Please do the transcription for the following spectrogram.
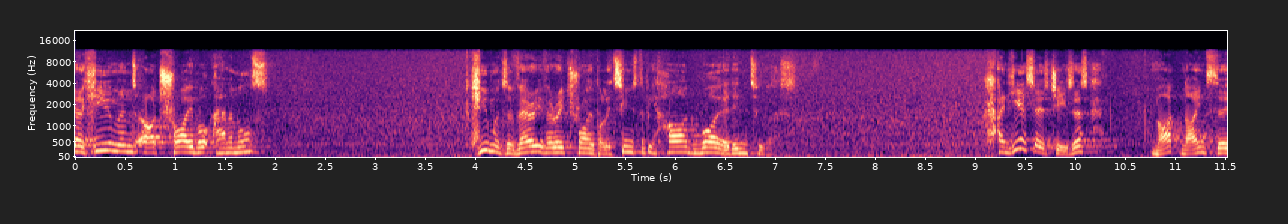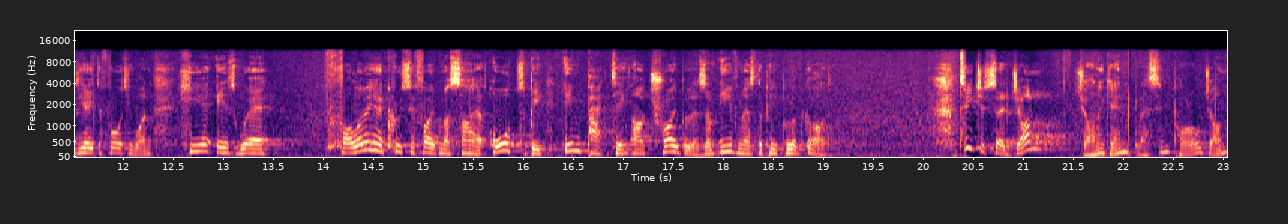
know, humans are tribal animals. Humans are very, very tribal. It seems to be hardwired into us. And here says Jesus, Mark 9, 38 to 41, here is where following a crucified Messiah ought to be impacting our tribalism, even as the people of God. Teacher said, John, John again, bless him, poor old John.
